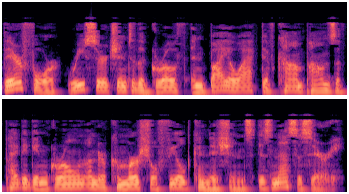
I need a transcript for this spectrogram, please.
Therefore, research into the growth and bioactive compounds of pegagan grown under commercial field conditions is necessary.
